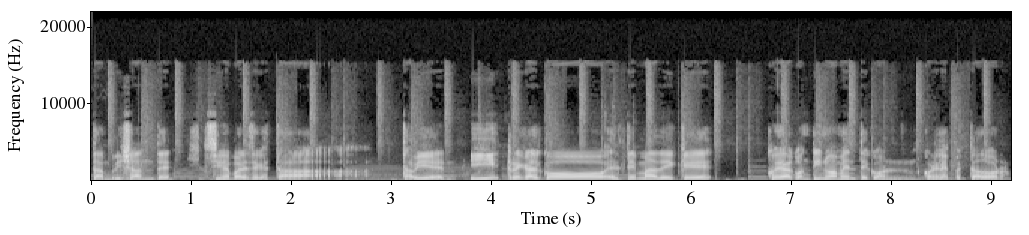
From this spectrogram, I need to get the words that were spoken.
tan brillante. Sí me parece que está, está bien. Y recalco el tema de que juega continuamente con, con, el espectador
